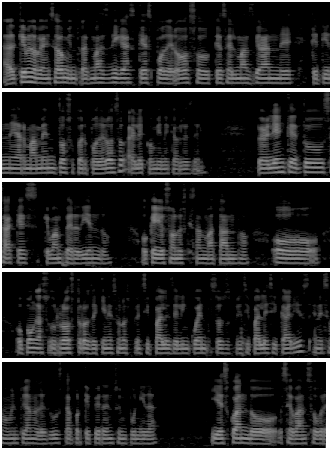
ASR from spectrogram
Al crimen organizado, mientras más digas que es poderoso, que es el más grande, que tiene armamento superpoderoso, a él le conviene que hables de él. Pero el día en que tú saques que van perdiendo, o que ellos son los que están matando, o, o pongas sus rostros de quiénes son los principales delincuentes o sus principales sicarios, en ese momento ya no les gusta porque pierden su impunidad. Y es cuando se van sobre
